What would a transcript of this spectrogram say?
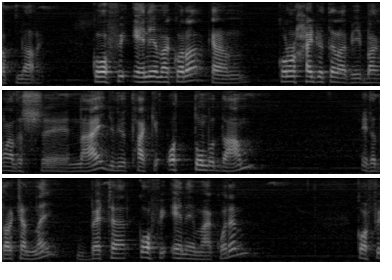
আপনার কফি এনেমা করা, কারণ কোনো হাইড্রোথেরাপি বাংলাদেশে নাই, যদিও থাকে অত্যন্ত দাম। এটা দরকার নাই। বেটার কফি এনেমা করেন। কফি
